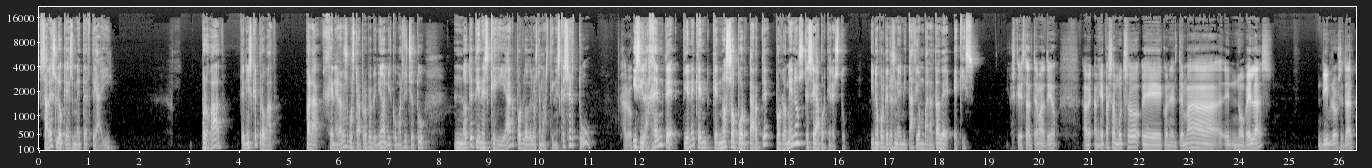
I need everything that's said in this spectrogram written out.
¿Sabes lo que es meterte ahí? Probad. Tenéis que probar. Para generaros vuestra propia opinión. Y como has dicho tú, no te tienes que guiar por lo de los demás. Tienes que ser tú. Claro. Y si la gente tiene que, no soportarte, por lo menos que sea porque eres tú. Y no porque eres una imitación barata de X. Es que está el tema, tío. A mí, me pasa mucho eh, con el tema eh, novelas, libros y tal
